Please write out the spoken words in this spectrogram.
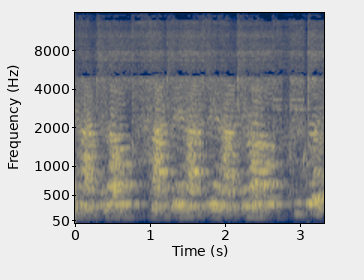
hafty, hafty ho, hafty, hafty, hafty ho. With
